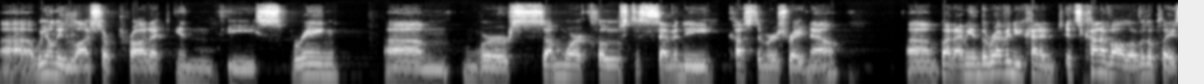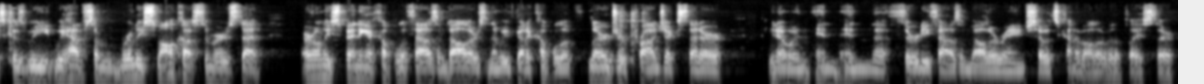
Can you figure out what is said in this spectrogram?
uh, we only launched our product in the spring. Um, we're somewhere close to seventy customers right now. Um, but I mean, the revenue kind of it's kind of all over the place because we we have some really small customers that are only spending a couple of thousand dollars, and then we've got a couple of larger projects that are you know in in, in the thirty thousand dollar range. So it's kind of all over the place there.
